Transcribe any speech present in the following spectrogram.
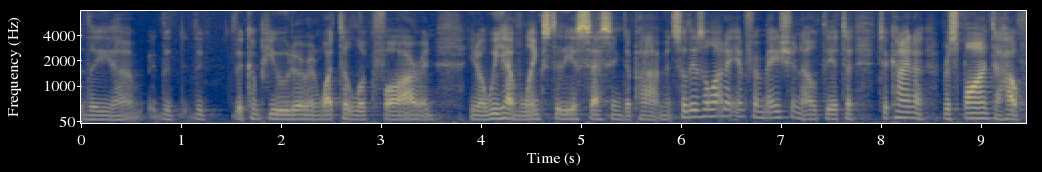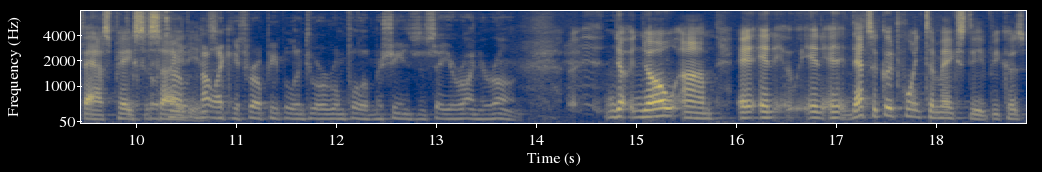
the, um, the, the, the computer and what to look for. And, you know, we have links to the assessing department. So there's a lot of information out there to, to kind of respond to how fast-paced So society not, is. not like you throw people into a room full of machines and say you're on your own. No, no um, and, and, and, that's a good point to make, Steve, because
